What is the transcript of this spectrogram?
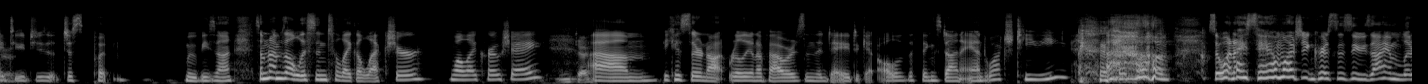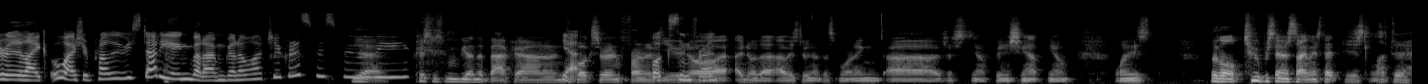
I do just put movies on. Sometimes I'll listen to like a lecture while I crochet, okay. um, because there are not really enough hours in the day to get all of the things done and watch TV. um, so when I say I'm watching Christmas movies, I am literally like, oh, I should probably be studying, but I'm gonna watch a Christmas movie. Yeah. Christmas movie on the background. Yeah. Books are in front of Books you. in you know, front. I, I know that I was doing that this morning. Uh, just you know, finishing up. You know, one of these little two percent assignments that they just love to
